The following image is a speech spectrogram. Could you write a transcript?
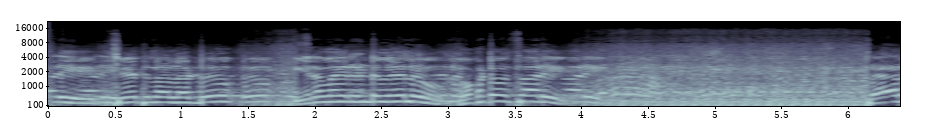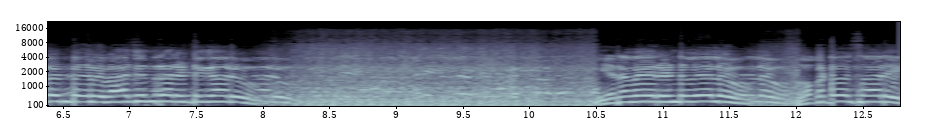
మరి చేతిలో లడ్డు ఇరవై రెండు వేలు. ఒకటోసారి పేరంటూరు రాజేంద్రారెడ్డి గారు ఇరవై రెండు వేలు. ఒకటోసారి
